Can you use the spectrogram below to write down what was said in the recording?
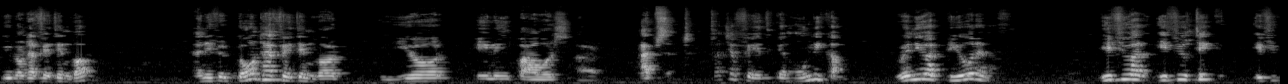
you don't have faith in God. And if you don't have faith in God, your healing powers are absent. Such a faith can only come when you are pure enough. If you are, if you think, if you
